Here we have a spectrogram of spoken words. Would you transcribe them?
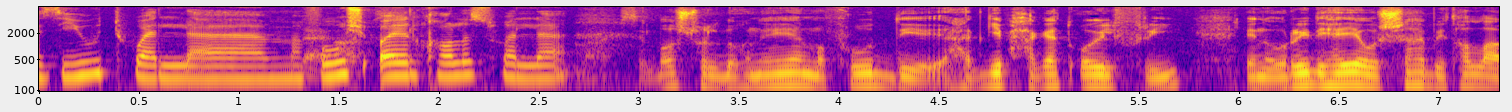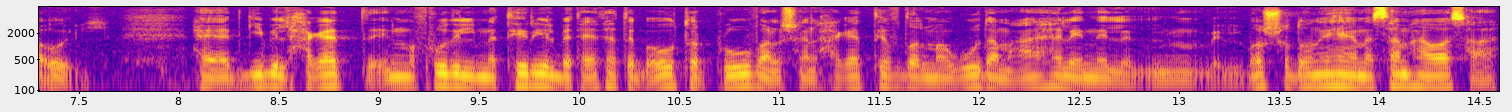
زيوت ولا ما فيهوش. oil خالص ولا؟ بالعكس البشرة الدهنية المفروض دي هتجيب حاجات oil free لأن already هي وشها بيطلع oil هي هتجيب الحاجات المفروض ال material بتاعتها تبقى waterproof علشان الحاجات تفضل موجودة معاها لأن ال- ال- البشرة الدهنية هي مسامها واسعة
